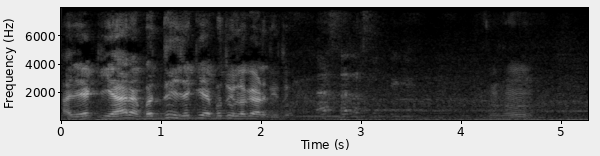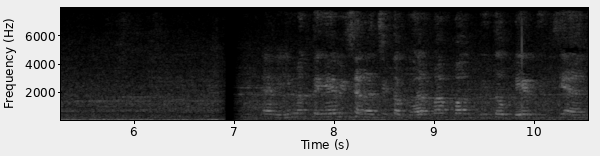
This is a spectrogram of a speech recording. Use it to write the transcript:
આજે એક યાર બધી જગ્યાએ બધું લગાડી દીધું. કામ કામ કામ હમ કરવું પડે એવી છે ને હજી તો ઘરમાં પગ દીધો બે દીધ્યા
